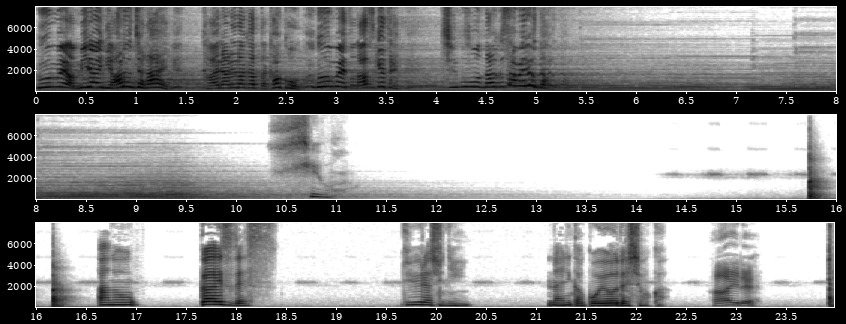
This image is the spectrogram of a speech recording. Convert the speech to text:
運命は未来にあるんじゃない！変えられなかった過去を運命と名付けて自分を慰めるんだ！シオあのガイズです。デューラシュに何かご用でしょうか？入れ。あ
